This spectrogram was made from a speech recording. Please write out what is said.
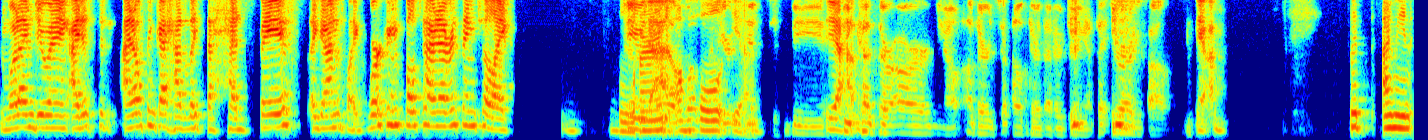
and what I'm doing. I just didn't, I don't think I had like the headspace again with like working full time and everything to like Learn that. a What would whole- your yeah. kids Be Yeah. because there are you know others out there that are doing it that you already follow. Yeah. But I mean,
